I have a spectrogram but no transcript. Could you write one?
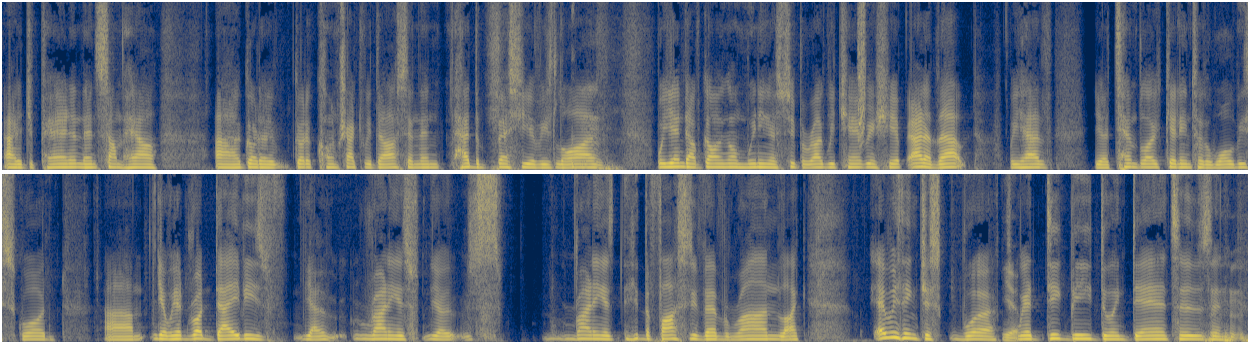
out of Japan, and then somehow uh, got a got a contract with us, and then had the best year of his life. we end up going on winning a Super Rugby Championship. Out of that, we have yeah ten blokes get into the Wallabies squad. Um, yeah, we had Rod Davies, you know, running as you know, running he- the fastest he've ever run. Like everything just worked. Yeah. We had Digby doing dances, and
